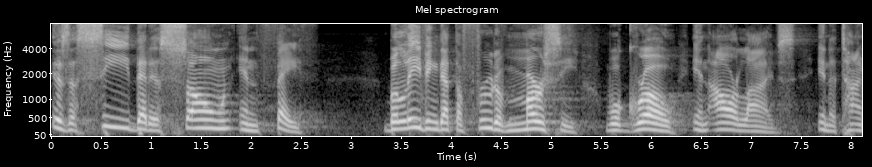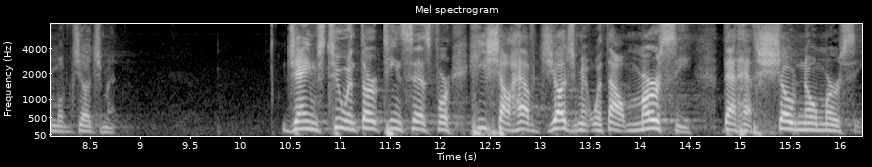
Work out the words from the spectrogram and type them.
is a seed that is sown in faith, believing that the fruit of mercy will grow in our lives in a time of judgment. James 2 and 13 says, For he shall have judgment without mercy that hath showed no mercy,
